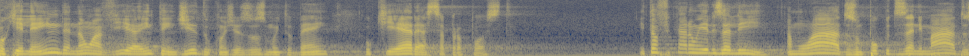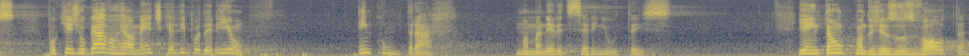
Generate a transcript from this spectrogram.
Porque ele ainda não havia entendido com Jesus muito bem o que era essa proposta. Então ficaram eles ali, amuados, um pouco desanimados, porque julgavam realmente que ali poderiam encontrar uma maneira de serem úteis. E então, quando Jesus volta,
